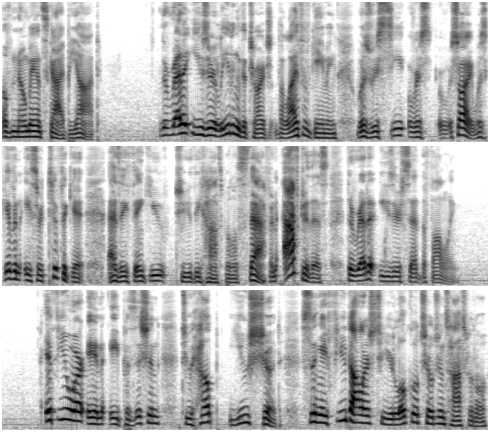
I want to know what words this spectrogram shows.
of No Man's Sky Beyond. The Reddit user leading the charge, The Life of Gaming, was received, sorry, was given a certificate as a thank you to the hospital staff. And after this, the Reddit user said the following. If you are in a position to help, you should. Sling a few dollars to your local children's hospital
